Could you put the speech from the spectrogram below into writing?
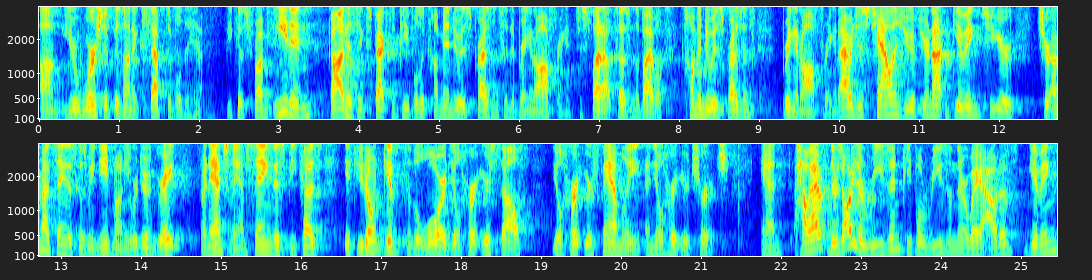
um, your worship is unacceptable to Him. Because from Eden, God has expected people to come into His presence and to bring an offering. It just flat out says in the Bible, come into His presence, bring an offering. And I would just challenge you if you're not giving to your Sure, I'm not saying this because we need money. We're doing great financially. I'm saying this because if you don't give to the Lord, you'll hurt yourself, you'll hurt your family, and you'll hurt your church. And however, there's always a reason. People reason their way out of giving.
